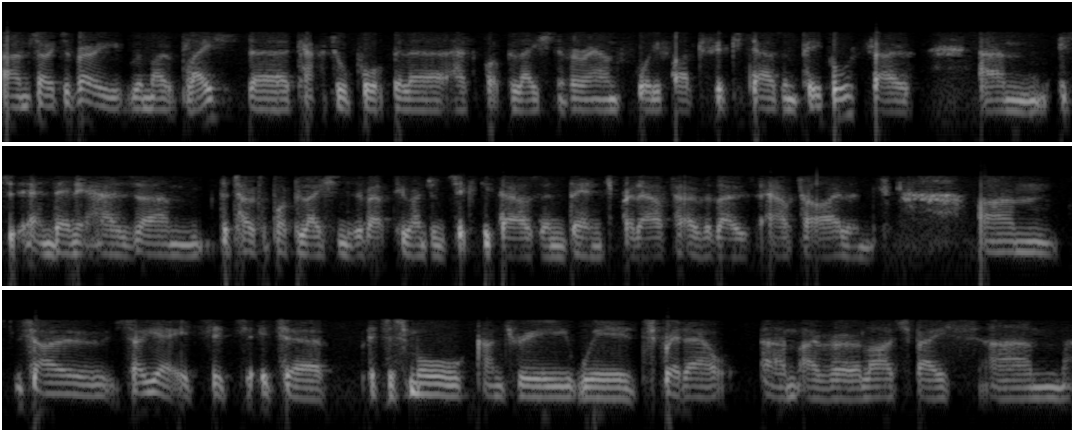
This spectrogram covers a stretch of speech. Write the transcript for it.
Um, so it's a very remote place. The capital Port Vila has a population of around 45 to 50,000 people. So, um, and then it has um, the total population is about 260,000, then spread out over those outer islands. Um, so, so yeah, it's it's it's a it's a small country with spread out um, over a large space, um,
